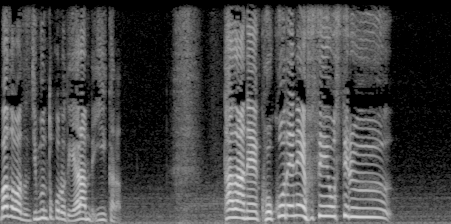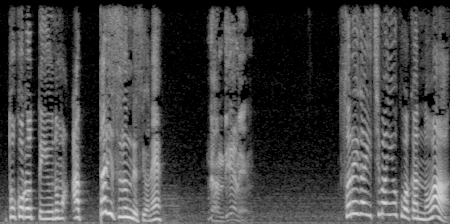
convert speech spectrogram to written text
わざわざ自分のところでやらんでいいから。ただね、ここでね、不正をしてるところっていうのもあったりするんですよね。なんでやねん。それが一番よくわかるのは、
